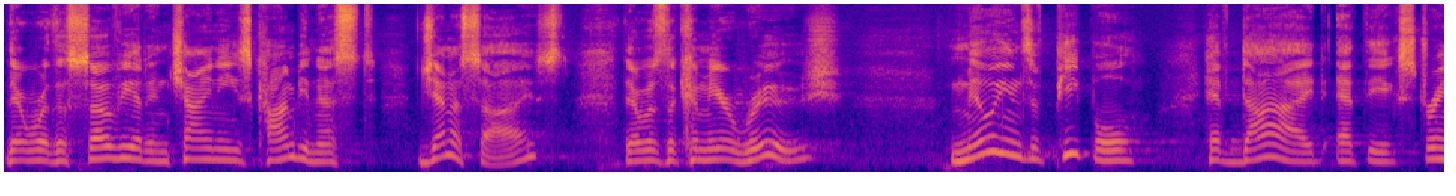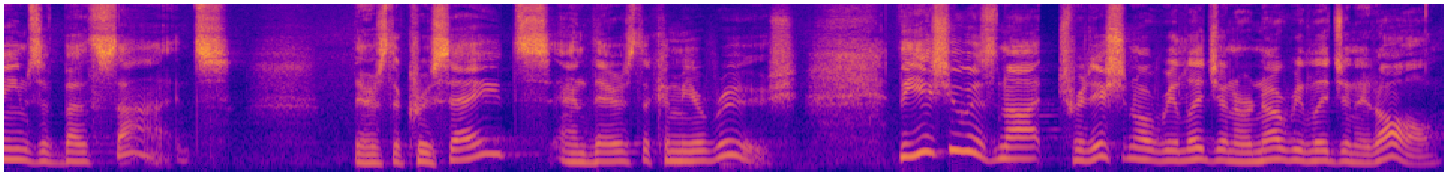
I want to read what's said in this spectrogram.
There were the Soviet and Chinese communist genocides. There was the Khmer Rouge. Millions of people have died at the extremes of both sides. There's the Crusades and there's the Khmer Rouge. The issue is not traditional religion or no religion at all.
